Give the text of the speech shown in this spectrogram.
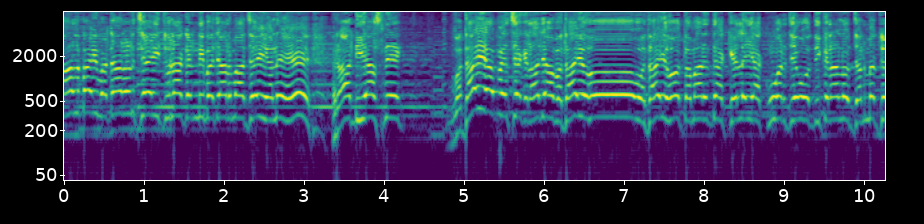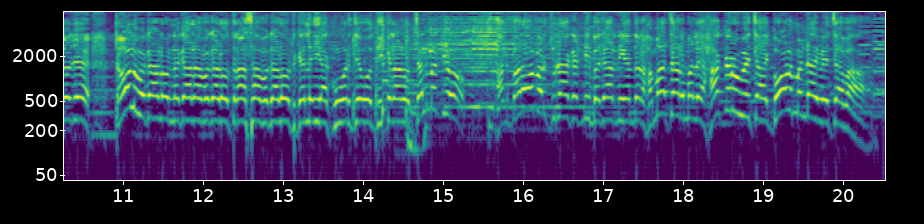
વાલભાઈ વટારણ છે. એ જુનાગઢની બજારમાં જઈ અને રાડિયાસને વધાઈ આપે છે કે રાજા, વધાઈ હો વધાઈ હો, તમારે ત્યાં કેલૈયા કુંવર જેવો દીકરાનો જન્મ થયો છે. ઢોલ વગાડો, નગારા વગાડો, ત્રાસા વગાડો, કેલૈયા કુંવર જેવો દીકરાનો જન્મ થયો. અને બરાબર જુનાગઢની બજારની અંદર સમાચાર મળે, હાકરું વેચાય, ગોળ મંડાય વેચાવા.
